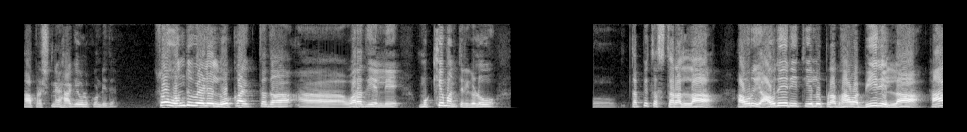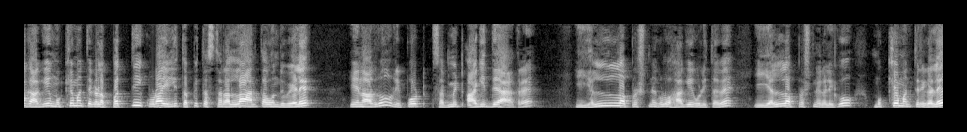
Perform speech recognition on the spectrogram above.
ಆ ಪ್ರಶ್ನೆ ಹಾಗೆ ಉಳ್ಕೊಂಡಿದೆ. ಸೊ ಒಂದು ವೇಳೆ ಲೋಕಾಯುಕ್ತದ ವರದಿಯಲ್ಲಿ ಮುಖ್ಯಮಂತ್ರಿಗಳು ತಪ್ಪಿತಸ್ಥರಲ್ಲ. ಅವರು ಯಾವುದೇ ರೀತಿಯಲ್ಲೂ ಪ್ರಭಾವ ಬೀರಿಲ್ಲ. ಹಾಗಾಗಿ ಮುಖ್ಯಮಂತ್ರಿಗಳ ಪತ್ನಿ ಕೂಡ ಇಲ್ಲಿ ತಪ್ಪಿತಸ್ಥರಲ್ಲ ಅಂತ ಒಂದು ವೇಳೆ ಏನಾದರೂ ರಿಪೋರ್ಟ್ ಸಬ್ಮಿಟ್ ಆಗಿದ್ದೇ ಆದರೆ ಈ ಎಲ್ಲ ಪ್ರಶ್ನೆಗಳು ಹಾಗೆ ಉಳಿತವೆ. ಈ ಎಲ್ಲ ಪ್ರಶ್ನೆಗಳಿಗೂ ಮುಖ್ಯಮಂತ್ರಿಗಳೇ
